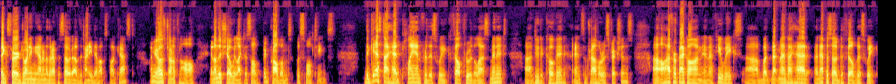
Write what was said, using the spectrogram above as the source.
Thanks for joining me on another episode of the Tiny DevOps Podcast. I'm your host, Jonathan Hall, and on this show, we like to solve big problems with small teams. The guest I had planned for this week fell through at the last minute uh, due to COVID and some travel restrictions. Uh, I'll have her back on in a few weeks, uh, but that meant I had an episode to fill this week.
